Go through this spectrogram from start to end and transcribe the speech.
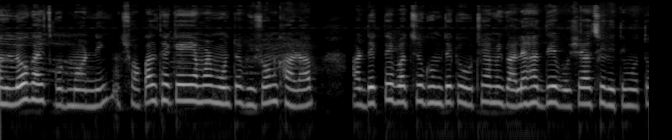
হ্যালো গাইজ গুড মর্নিং। সকাল থেকেই আমার মনটা ভীষণ খারাপ। আর দেখতেই পাচ্ছ, ঘুম থেকে উঠে আমি গালে হাত দিয়ে বসে আছি রীতিমতো,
